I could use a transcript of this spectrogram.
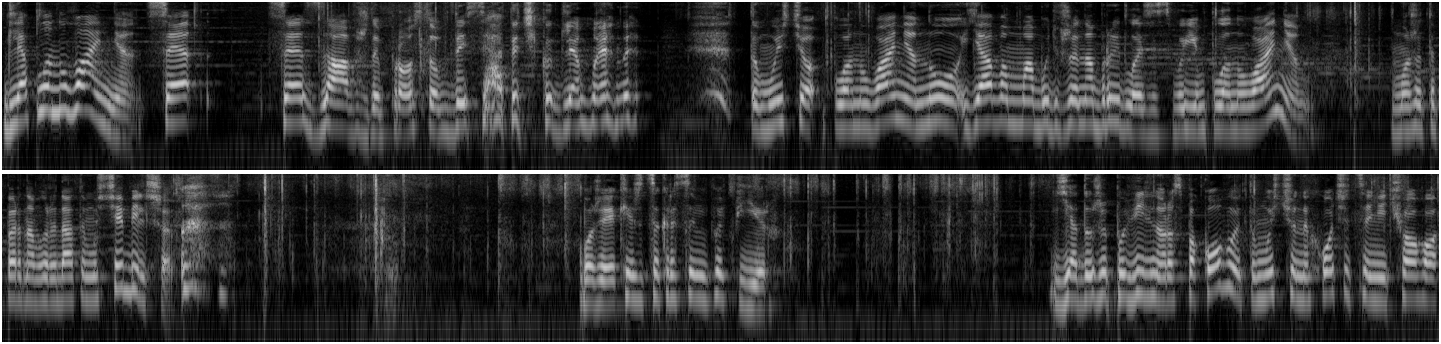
Для планування це, це завжди просто в десяточку для мене. Тому що планування, ну я вам, мабуть, вже набридла зі своїм плануванням. Може, тепер набридатиму ще більше. Боже, який ж це красивий папір. Я дуже повільно розпаковую, тому що не хочеться нічого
